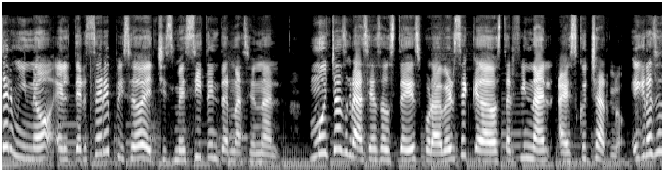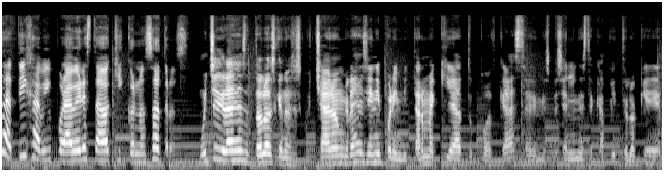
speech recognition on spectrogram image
Terminó el tercer episodio de Chismecito Internacional. Muchas gracias a ustedes por haberse quedado hasta el final a escucharlo. Y gracias a ti, Javi, por haber estado aquí con nosotros. Muchas gracias a todos los que nos escucharon. Gracias, Jenny, por invitarme aquí a tu podcast, en especial en este capítulo que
